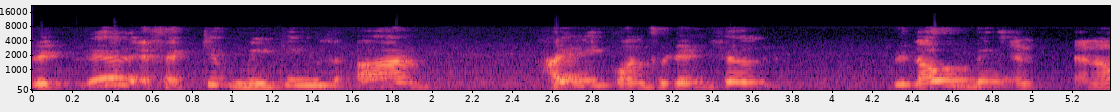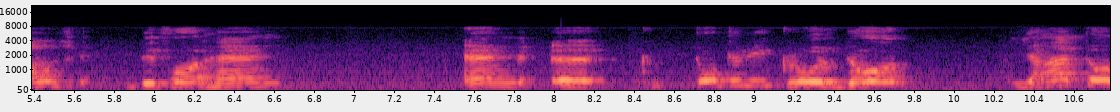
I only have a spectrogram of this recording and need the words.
real effective meetings are highly confidential without being an announced beforehand and uh, totally closed door. यहाँ तो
